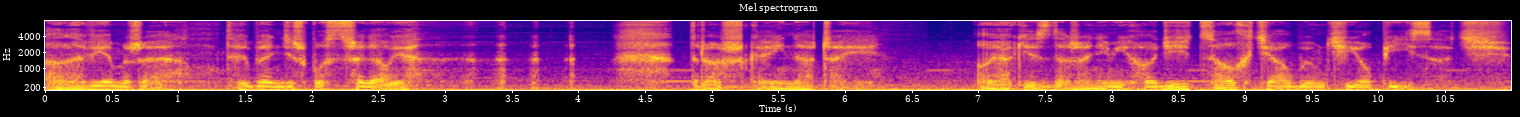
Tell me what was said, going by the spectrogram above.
ale wiem, że ty będziesz postrzegał je troszkę inaczej. O jakie zdarzenie mi chodzi? Co chciałbym ci opisać?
